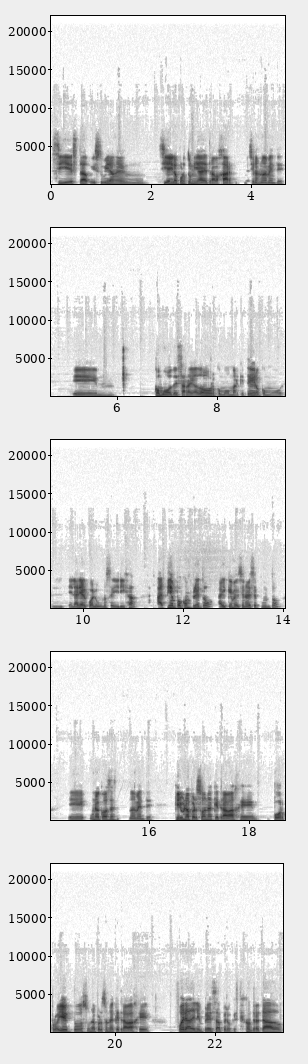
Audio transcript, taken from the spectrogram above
si está, estuvieran si hay la oportunidad de trabajar, mencionas nuevamente, eh, como desarrollador, como marketero, como el área al cual uno se dirija, a tiempo completo, hay que mencionar ese punto. Eh, una cosa es, nuevamente, quiero una persona que trabaje por proyectos, una persona que trabaje fuera de la empresa, pero que esté contratado,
